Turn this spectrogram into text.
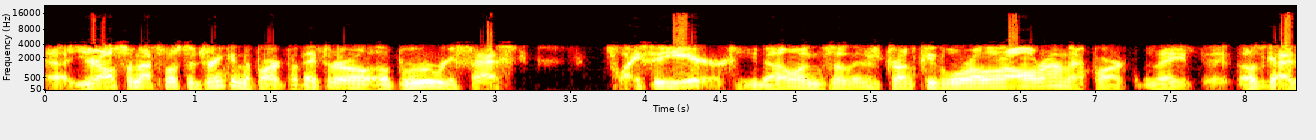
uh, you're also not supposed to drink in the park, but they throw a brewery fest twice a year, you know, and so there's drunk people rolling all around that park. They, they those guys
